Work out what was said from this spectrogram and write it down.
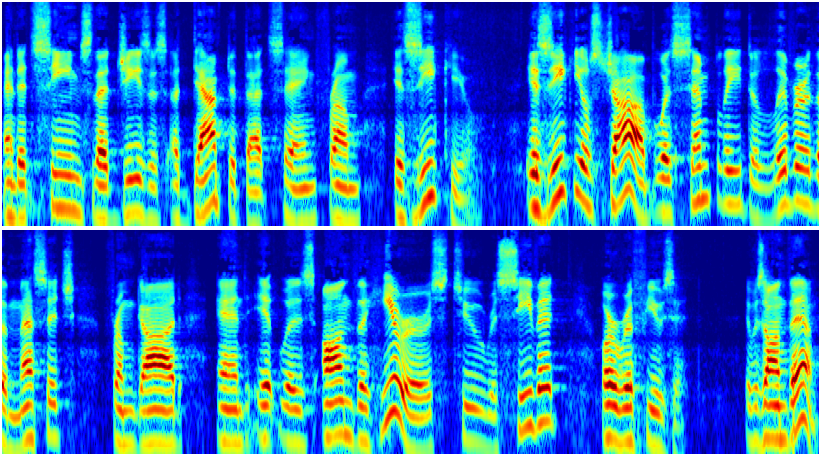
And it seems that Jesus adapted that saying from Ezekiel. Ezekiel's job was simply deliver the message from God, and it was on the hearers to receive it or refuse it. It was on them.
